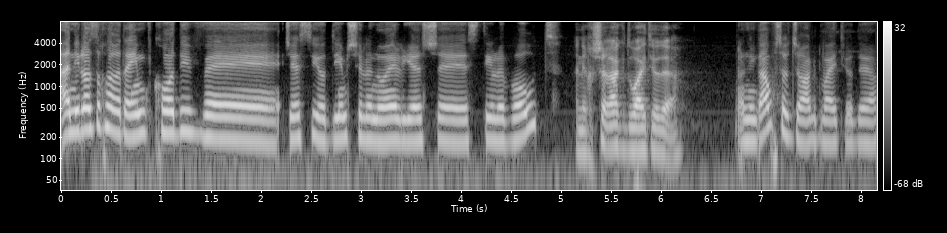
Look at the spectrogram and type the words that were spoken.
אני לא זוכרת, האם קודי וג'סי יודעים שלנואל יש סטיל uh, לווט? אני חושב שרק דווייט יודע. אני גם חושבת שרק דווייט יודע.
